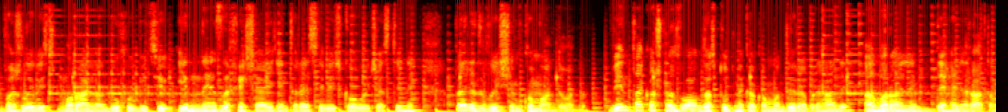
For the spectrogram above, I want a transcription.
важливість морального духу бійців і не захищають інтереси військової частини перед вищим командуванням. Він також назвав заступника командира бригади аморальним дегенератом.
